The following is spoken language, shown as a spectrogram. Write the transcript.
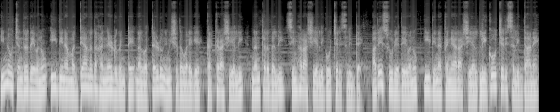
ಇನ್ನು ಚಂದ್ರದೇವನು ಈ ದಿನ ಮಧ್ಯಾಹ್ನದ ಹನ್ನೆರಡು ಗಂಟೆ ನಲವತ್ತೆರಡು ನಿಮಿಷದವರೆಗೆ ಕರ್ಕರಾಶಿಯಲ್ಲಿ, ನಂತರದಲ್ಲಿ ಸಿಂಹರಾಶಿಯಲ್ಲಿ ಗೋಚರಿಸಲಿದ್ದೆ. ಅದೇ ಸೂರ್ಯದೇವನು ಈ ದಿನ ಕನ್ಯಾರಾಶಿಯಲ್ಲಿ ಗೋಚರಿಸಲಿದ್ದಾನೆ.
